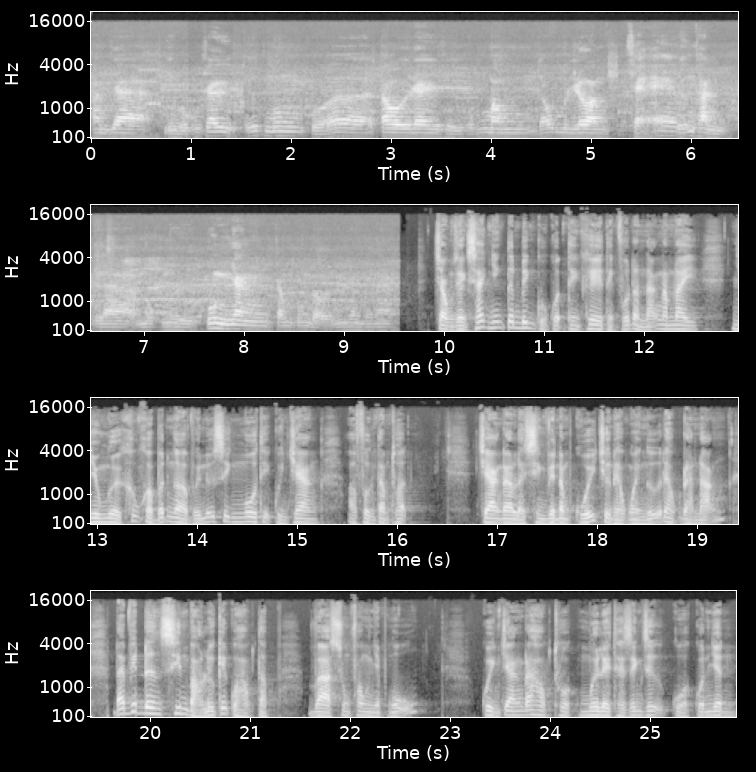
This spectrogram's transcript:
tham gia nhiệm vụ quân sư. Ước muốn của tôi đây thì cũng mong cháu Minh Loan sẽ trưởng thành là một người quân nhân trong quân đội nhân dân Việt Nam. Trong danh sách những tân binh của quận Thanh Khê, thành phố Đà Nẵng năm nay, nhiều người không khỏi bất ngờ với nữ sinh Ngô Thị Quỳnh Trang ở phường Tam Thuận. Trang đang là sinh viên năm cuối trường Đại học Ngoại ngữ Đại học Đà Nẵng, đã viết đơn xin bảo lưu kết quả học tập và xung phong nhập ngũ. Quỳnh Trang đã học thuộc 10 lời thề danh dự của quân nhân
